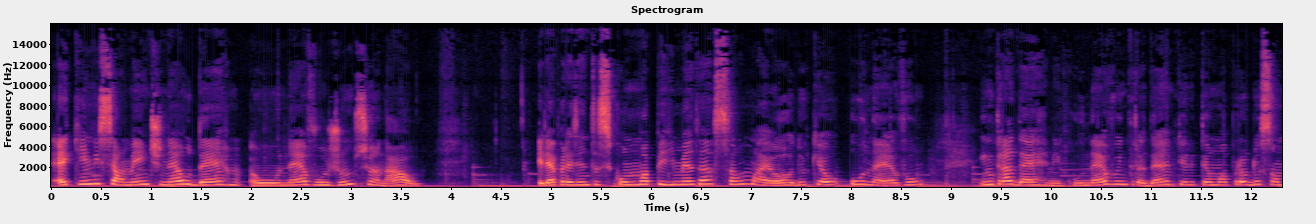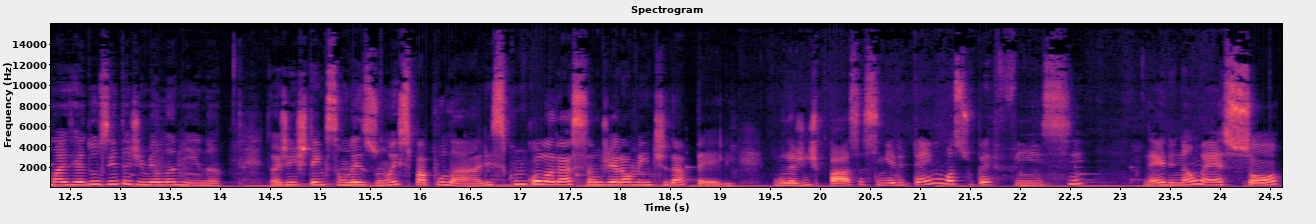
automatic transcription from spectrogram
é que inicialmente, né, o, dermo, o nevo juncional ele apresenta-se com uma pigmentação maior do que o, o nevo intradérmico. O nevo intradérmico ele tem uma produção mais reduzida de melanina. Então a gente tem que são lesões papulares com coloração geralmente da pele. Quando a gente passa assim, ele tem uma superfície, né? Ele não é só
